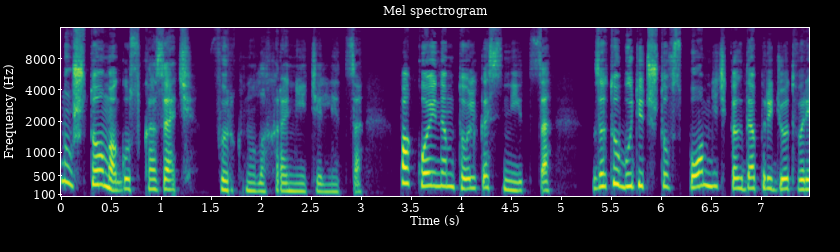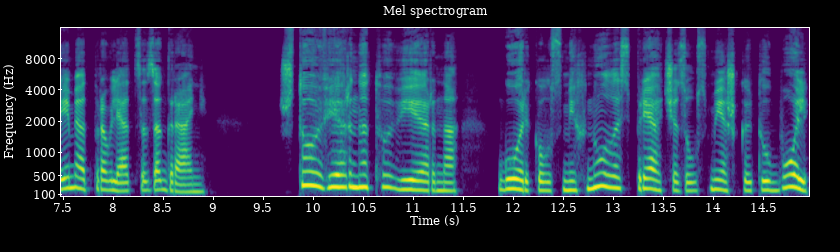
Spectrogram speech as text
«Ну, что могу сказать?» — фыркнула хранительница. «Покой нам только снится. Зато будет что вспомнить, когда придет время отправляться за грань. Что верно, то верно. Горько усмехнулась, пряча за усмешкой ту боль,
